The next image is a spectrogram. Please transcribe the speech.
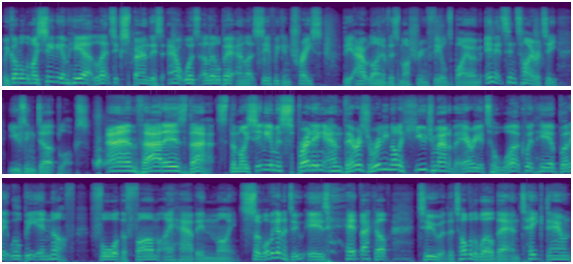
we've got all the mycelium here. Let's expand this outwards a little bit and let's see if we can trace the outline of this Mushroom Fields biome in its entirety using dirt blocks. And that is that. The mycelium is spreading and there is really not a huge amount of area to work with here, but it will be enough for the farm I have in mind. So what we're going to do is head back up to the top of the world there and take down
